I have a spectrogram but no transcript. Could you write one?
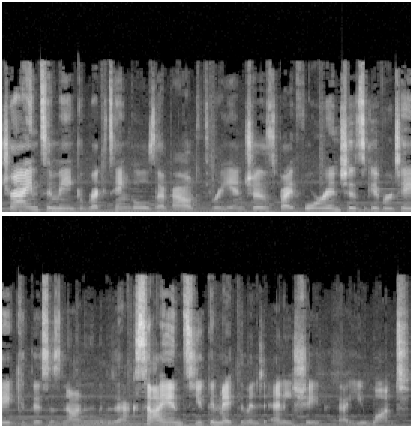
trying to make rectangles about three inches by four inches, give or take. This is not an exact science. You can make them into any shape that you want.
